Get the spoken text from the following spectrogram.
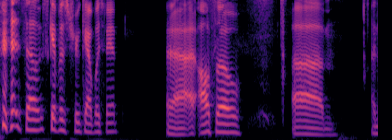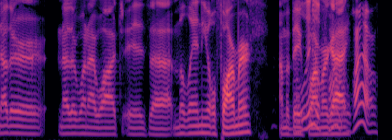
so Skip is a true Cowboys fan. Uh, also, um, another another one I watch is uh, Millennial Farmers. I'm a big Millennial farmer Farm- guy. Wow,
